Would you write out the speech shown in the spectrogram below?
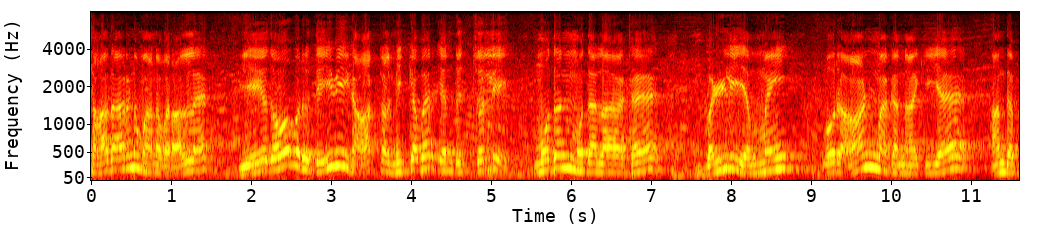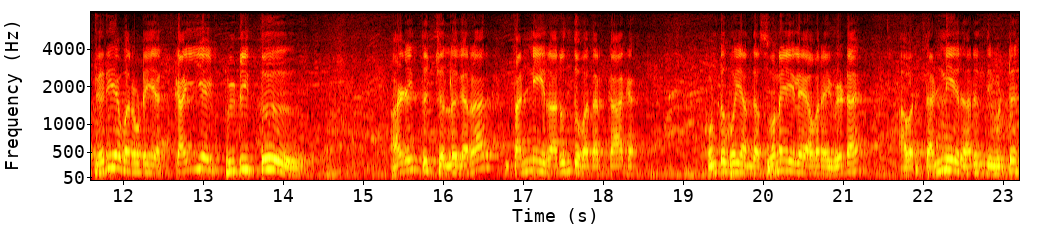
சாதாரணமானவர் அல்ல ஏதோ ஒரு தெய்வீக ஆற்றல் மிக்கவர் என்று சொல்லி முதன் முதலாக வள்ளி அம்மை ஒரு ஆண்மகனாகிய அந்த பெரியவருடைய கையை பிடித்து அழைத்து செல்லுகிறார் தண்ணீர் அருந்துவதற்காக. கொண்டு போய் அந்த சுனையிலே அவரை விட அவர் தண்ணீர் அருந்திவிட்டு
